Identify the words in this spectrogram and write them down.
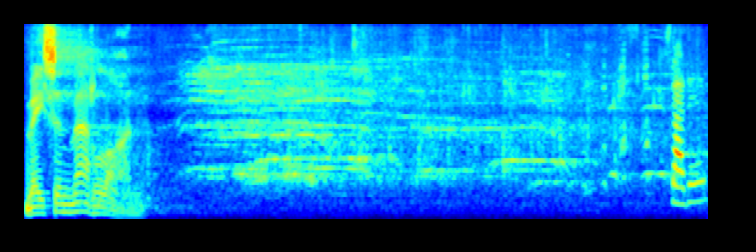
Mason Matalon. Is that it?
